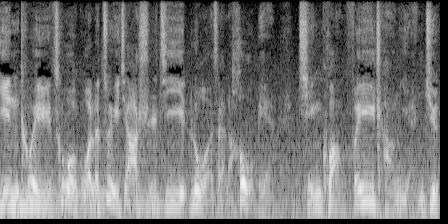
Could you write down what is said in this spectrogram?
隐退错过了最佳时机，落在了后边，情况非常严峻。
